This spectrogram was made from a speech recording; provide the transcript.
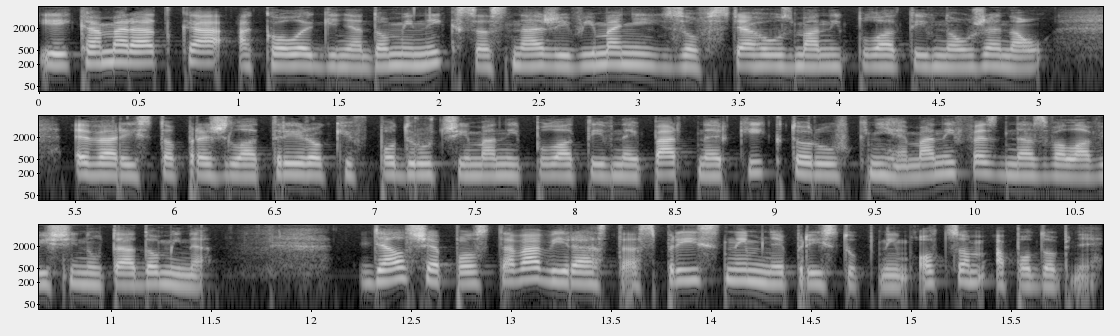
Jej kamarátka a kolegyňa Dominik sa snaží vymaniť zo vzťahu s manipulatívnou ženou. Evaristo prežila 3 roky v područí manipulatívnej partnerky, ktorú v knihe Manifest nazvala Vyšinutá Domina. Ďalšia postava vyrásta s prísnym, neprístupným otcom a podobne.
